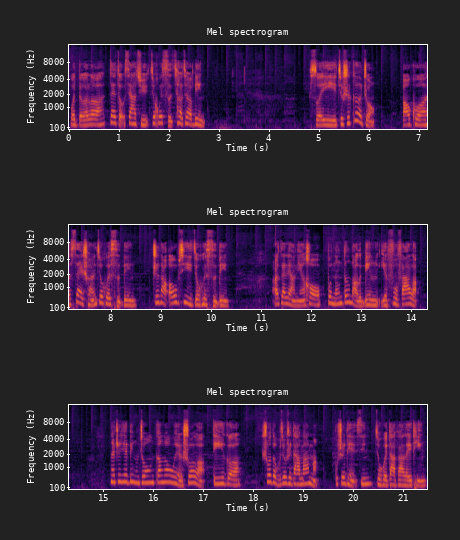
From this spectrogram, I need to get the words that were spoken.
我得了再走下去就会死翘翘病。所以就是各种，包括赛船就会死病，知道 OP 就会死病。而在两年后，不能登岛的病也复发了。那这些病中，刚刚我也说了，第一个说的不就是大妈吗？不吃点心就会大发雷霆。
